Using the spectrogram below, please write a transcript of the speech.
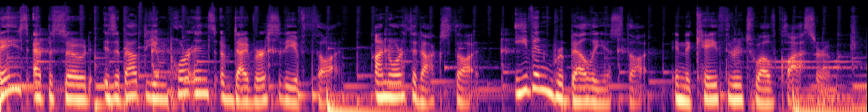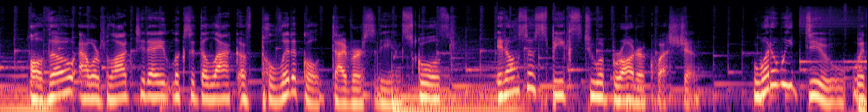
Today's episode is about the importance of diversity of thought, unorthodox thought, even rebellious thought in the K through 12 classroom. Although our blog today looks at the lack of political diversity in schools, it also speaks to a broader question. What do we do with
